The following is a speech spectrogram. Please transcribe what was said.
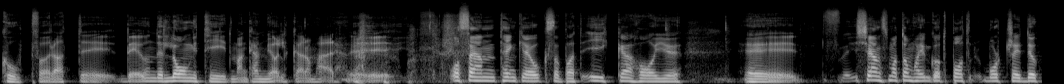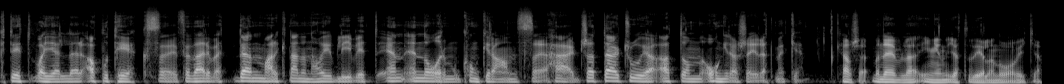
Coop för att eh, det är under lång tid man kan mjölka de här. Eh, och sen tänker jag också på att ICA har ju eh, känns som att de har gått bort, bort sig duktigt vad gäller apoteksförvärvet. Den marknaden har ju blivit en enorm konkurrenshärd, så att där tror jag att de ångrar sig rätt mycket. Kanske, men det är väl ingen jättedel ändå av ICA?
